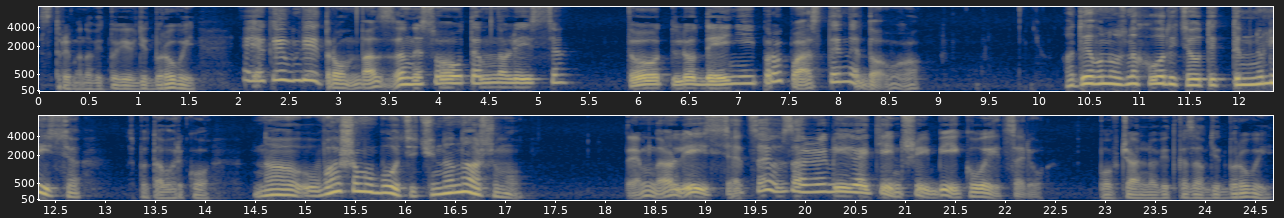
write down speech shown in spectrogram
стримано відповів дід Боровий. Яким вітром нас занесло у темнолісся? Тут людині й пропасти недовго. А де воно знаходиться, оте темнолісся? спитав Горько. На вашому боці чи на нашому? Темнолісся це взагалі геть інший бік лицарю, повчально відказав дід Боровий.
